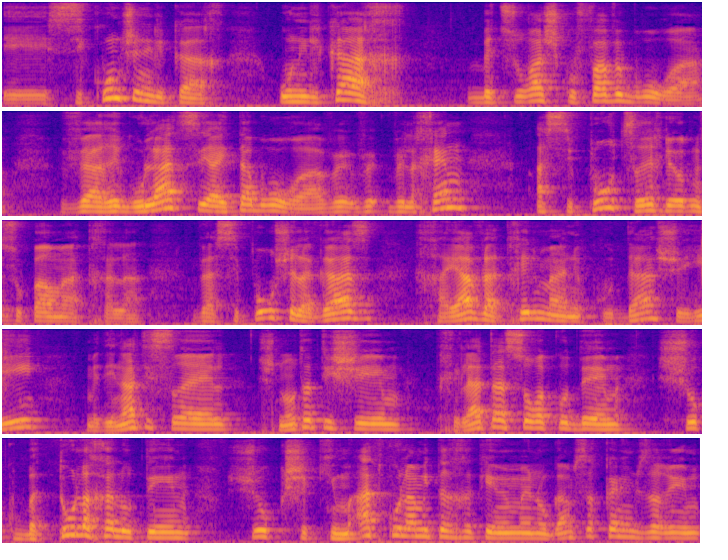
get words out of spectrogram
והסיכון שנלקח, הוא נלקח בצורה שקופה וברורה, והרגולציה הייתה ברורה, ולכן הסיפור צריך להיות מסופר מההתחלה. והסיפור של הגז חייב להתחיל מהנקודה שהיא מדינת ישראל, שנות התשעים, תחילת העשור הקודם, שוק בתול לחלוטין, שוק שכמעט כולם מתרחקים ממנו, גם שחקנים זרים,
